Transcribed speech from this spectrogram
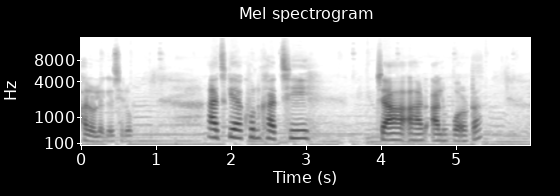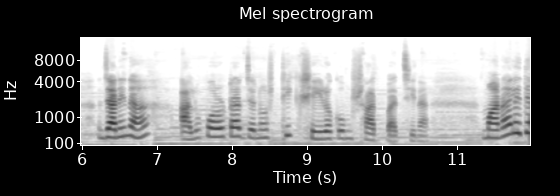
ভালো লেগেছিল। আজকে এখন খাচ্ছি চা আর আলু পরোটা। জানি না আলু পরোটার যেন ঠিক সেই রকম স্বাদ পাচ্ছি না। মানালিতে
